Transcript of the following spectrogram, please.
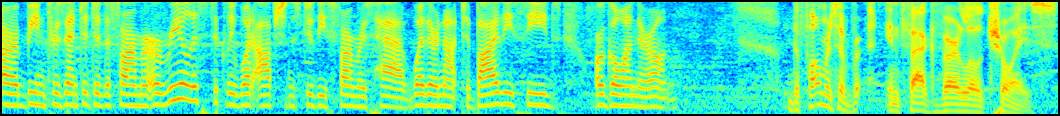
are being presented to the farmer, or realistically, what options do these farmers have, whether or not to buy these seeds or go on their own? The farmers have, in fact, very little choice.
